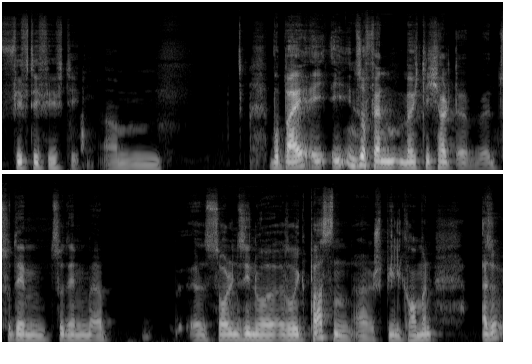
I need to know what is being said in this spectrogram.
50-50. Ähm, wobei, insofern möchte ich halt äh, zu dem, zu dem äh, äh, sollen sie nur ruhig passen äh, Spiel kommen. Also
